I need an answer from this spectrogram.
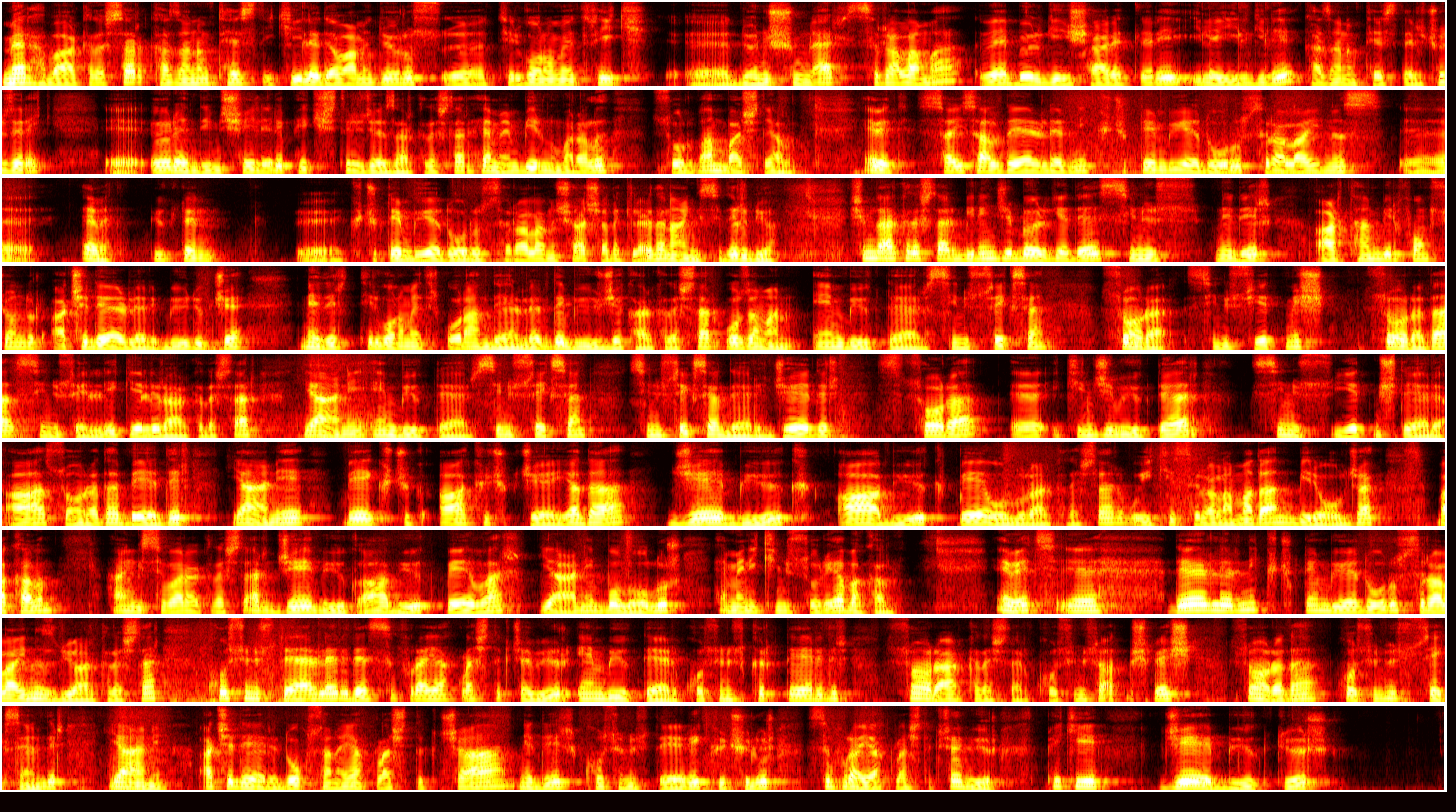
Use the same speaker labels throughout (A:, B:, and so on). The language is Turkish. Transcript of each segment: A: Merhaba arkadaşlar. Kazanım test 2 ile devam ediyoruz. Ee, trigonometrik e, dönüşümler, sıralama ve bölge işaretleri ile ilgili kazanım testleri çözerek e, öğrendiğimiz şeyleri pekiştireceğiz arkadaşlar. Hemen bir numaralı sorudan başlayalım. Evet, sayısal değerlerini küçükten büyüğe doğru sıralayınız. Ee, evet, büyükten e, küçükten büyüğe doğru sıralanışı aşağıdakilerden hangisidir diyor. Şimdi arkadaşlar birinci bölgede sinüs nedir? Artan bir fonksiyondur. Açı değerleri büyüdükçe nedir? Trigonometrik oran değerleri de büyüyecek arkadaşlar. O zaman en büyük değer sinüs 80, sonra sinüs 70, sonra da sinüs 50 gelir arkadaşlar. Yani en büyük değer sinüs 80, sinüs 80 değeri c'dir. Sonra e, ikinci büyük değer sinüs 70 değeri a, sonra da b'dir. Yani B küçük A küçük C ya da C büyük A büyük B olur arkadaşlar. Bu iki sıralamadan biri olacak. Bakalım hangisi var arkadaşlar? C büyük A büyük B var. Yani bolu olur. Hemen ikinci soruya bakalım. Evet e, değerlerini küçükten büyüğe doğru sıralayınız diyor arkadaşlar. Kosinüs değerleri de sıfıra yaklaştıkça büyür. En büyük değer kosinüs 40 değeridir. Sonra arkadaşlar kosinüs 65 Sonra da kosinüs 80'dir. Yani açı değeri 90'a yaklaştıkça nedir? Kosinüs değeri küçülür. Sıfıra yaklaştıkça büyür. Peki C büyüktür.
